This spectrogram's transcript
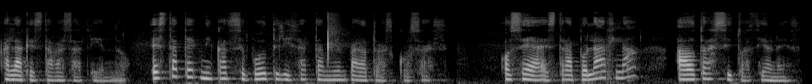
a la que estabas haciendo. Esta técnica se puede utilizar también para otras cosas, o sea, extrapolarla a otras situaciones,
